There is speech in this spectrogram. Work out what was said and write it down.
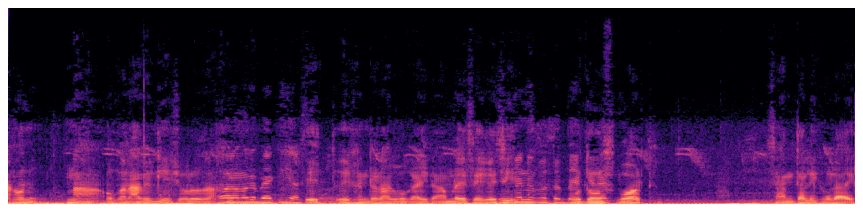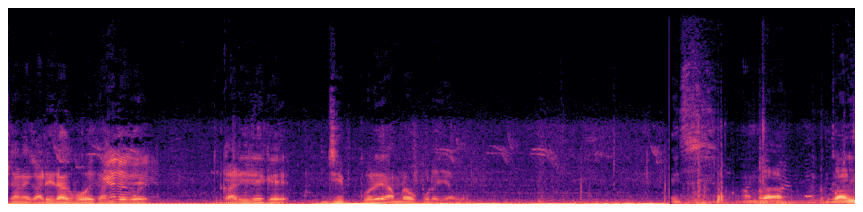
এখন না ওখানে আগে গিয়ে চলো এখানটা রাখব গাড়িটা। আমরা এসে গেছি প্রথম স্পট সান্তালি খোলা। এখানে গাড়ি রাখব এখান থেকে গাড়ি রেখে জিপ করে আমরা উপরে যাব। আমরা গাড়ি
